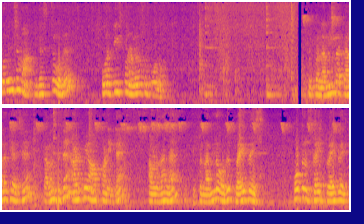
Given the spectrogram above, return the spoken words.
கொஞ்சமா ஜஸ்ட் ஒரு ஒரு டீஸ்பூன் அளவுக்கு போதும். இப்போ நல்லா கலக்கியாச்சு. கலந்துட்டேன். அடுப்பையும் ஆஃப் பண்ணிட்டேன். அவ்வளோதாங்க இப்போ நல்ல ஒரு fried rice hotel style fried rice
